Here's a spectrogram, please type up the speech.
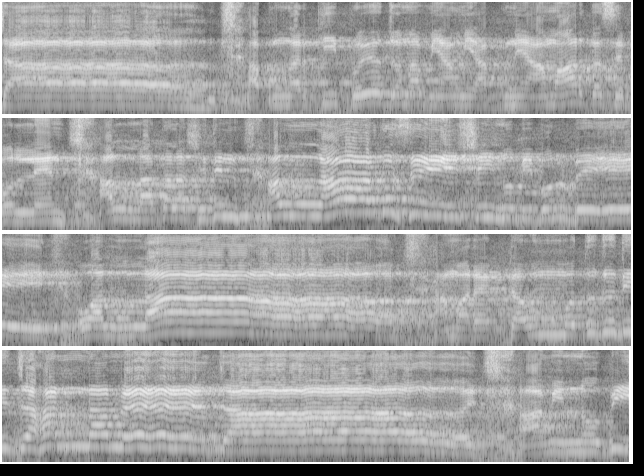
চান, আপনার কি প্রয়োজন আমি আমি আপনি আমার কাছে বললেন। আল্লাহ তালা সেদিন আল্লাহর কাছে সেই নবী বলবে, ও আল্লাহ একটা উম্মত যদি জাহান নামে যায়, আমি নবী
